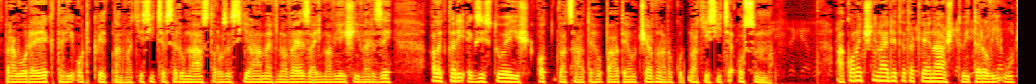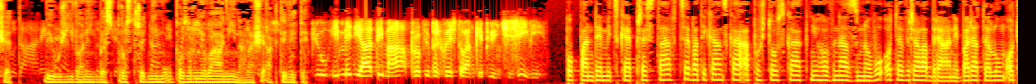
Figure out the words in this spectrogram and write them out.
zpravodaje, který od května 2017 rozesíláme v nové zajímavější verzi, ale který existuje již od 25. června roku 2008. A konečně najdete také náš Twitterový účet, využívaný k bezprostřednímu upozorňování na naše aktivity. Po pandemické přestávce Vatikánská apoštolská knihovna znovu otevřela brány badatelům od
